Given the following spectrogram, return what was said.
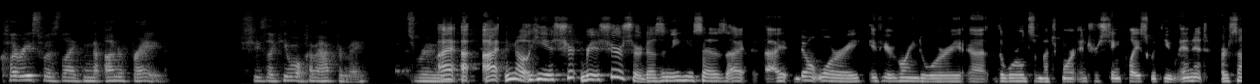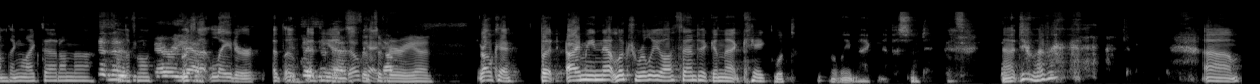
Clarice was like unafraid. She's like, he won't come after me. It's rude. I, I, I no, he assure, reassures her, doesn't he? He says, "I, I don't worry. If you're going to worry, uh, the world's a much more interesting place with you in it, or something like that." On the, on the the phone, very or is end. that later at the, He at the end? at- That's Okay, the very end. okay. But I mean, that looked really authentic, and that cake looked really magnificent. Uh, do you ever? um,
